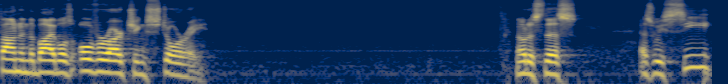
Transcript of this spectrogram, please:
found in the Bible's overarching story. Notice this as we see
